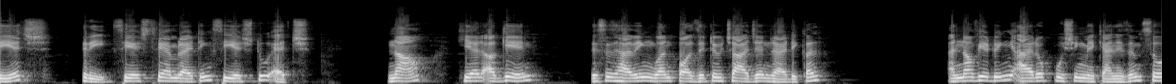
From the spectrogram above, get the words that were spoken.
ch3 ch3 i'm writing ch2h now here again this is having one positive charge and radical. And now we are doing arrow pushing mechanism. So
